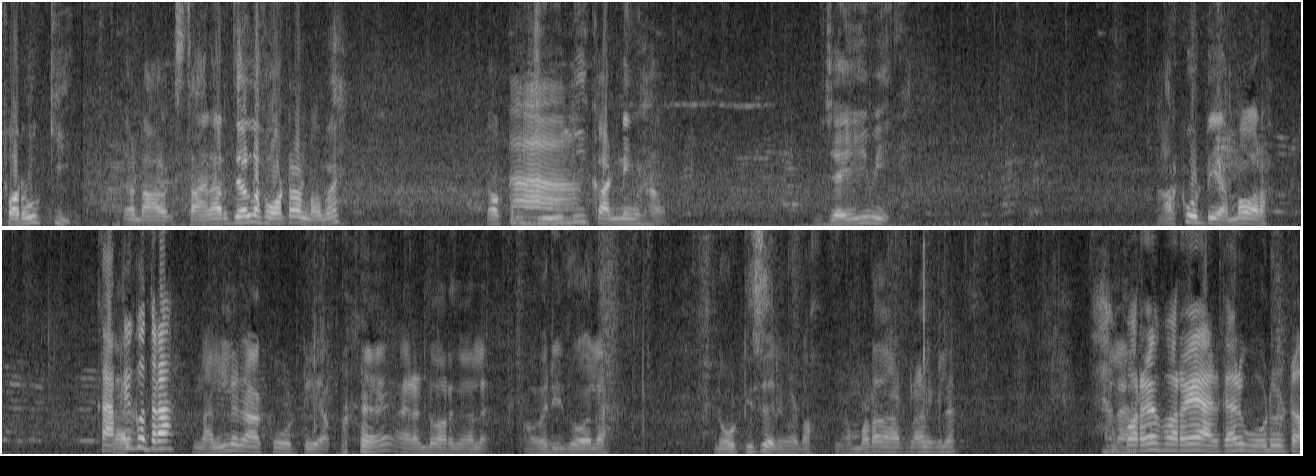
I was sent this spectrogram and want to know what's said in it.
ഫറൂഖി. സ്ഥാനാർത്ഥികളുടെ ഫോട്ടോ ഉണ്ടോ മേ ഡോക്ടർ ജൂലി കണ്ണിങ്ഹാം ജൈമി ആർക്ക് വോട്ട് ചെയ്യാം? അമ്മ പറ. നല്ലൊരാൾക്ക് വോട്ട് ചെയ്യാം. ആരണ്ട് പറഞ്ഞ പോലെ. അവർ ഇതുപോലെ നോട്ടീസ് തരും കേട്ടോ. നമ്മുടെ നാട്ടിലാണെങ്കിൽ പുറകെ പുറകെ ആൾക്കാർ കൂടും കേട്ടോ.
